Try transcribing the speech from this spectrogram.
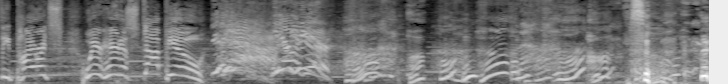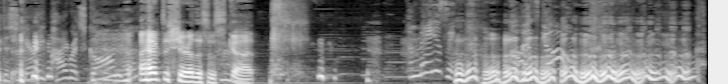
Filthy pirates! We're here to stop you! Yeah, we're here. Huh? Huh? Huh? Huh? Huh? huh? So, Are the scary pirates gone? I have to share this with Scott. Amazing. Let's go.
